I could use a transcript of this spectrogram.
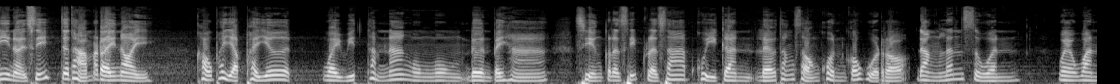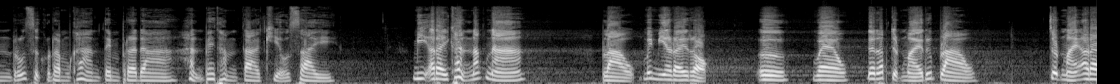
นี่หน่อยสิจะถามอะไรหน่อย เขาพยักพเยิด วัยวิทย์ทำหน้างงงเดินไปหา เสียงกระซิบกระซาบคุยกัน แล้วทั้งสองคนก็หัวเราะ ดังลั่นสวน แวววันรู้สึกรำคาญเต็มประดา หันไปทำตาเขียวใสมีอะไรขันนักหนา เปล่าไม่มีอะไรหรอก เออ แวว ได้รับจดหมายหรือเปล่า จดหมายอะไร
